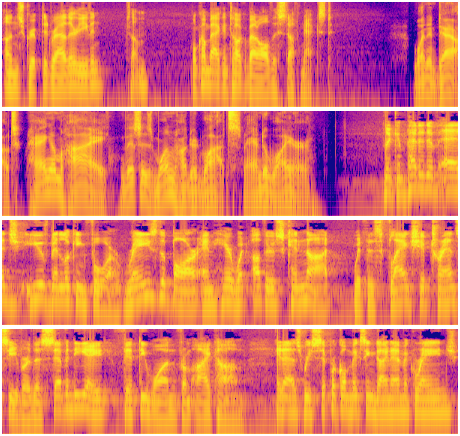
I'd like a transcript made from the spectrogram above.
unscripted rather, even something. We'll come back and talk about all this stuff next. When in doubt, hang 'em high. This is 100 watts and a wire. The competitive edge you've been looking for. Raise the bar and hear what others cannot with this flagship transceiver, the 7851 from ICOM. It has reciprocal mixing dynamic range,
